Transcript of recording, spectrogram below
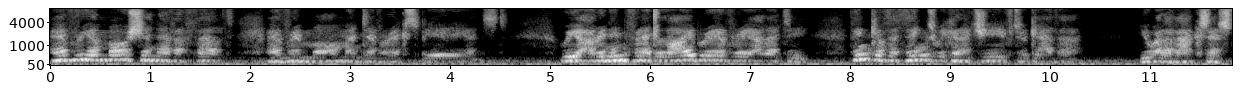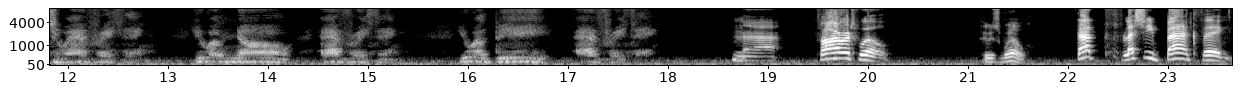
every emotion ever felt, every moment ever experienced. We are an infinite library of reality. Think of the things we can achieve together. You will have access to everything. You will know everything. You will be everything. Nah. Fire at will. Who's will? That fleshy bag thing.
